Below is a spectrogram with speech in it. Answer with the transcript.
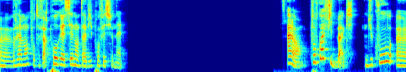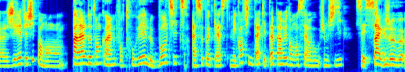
euh, vraiment pour te faire progresser dans ta vie professionnelle. Alors, pourquoi feedback? Du coup, euh, j'ai réfléchi pendant pas mal de temps quand même pour trouver le bon titre à ce podcast. Mais quand feedback est apparu dans mon cerveau, je me suis dit, c'est ça que je veux.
